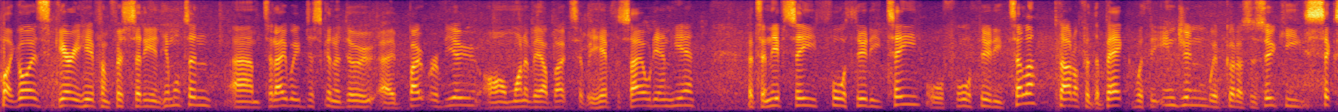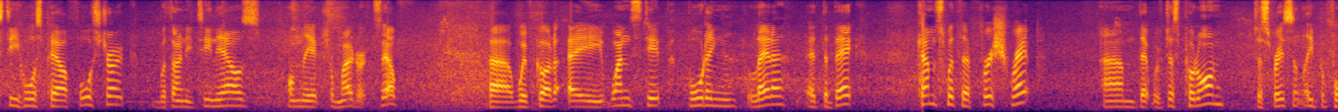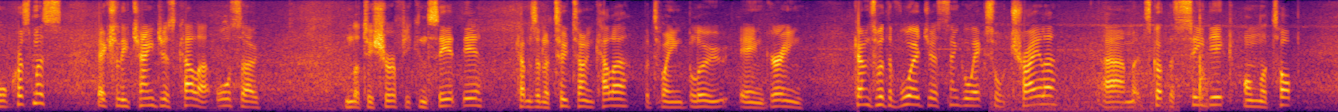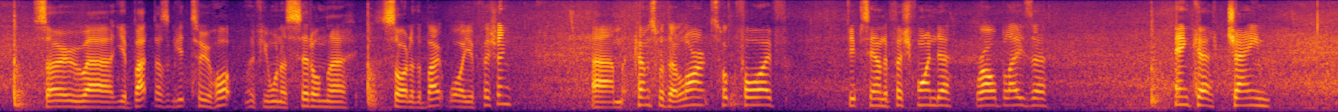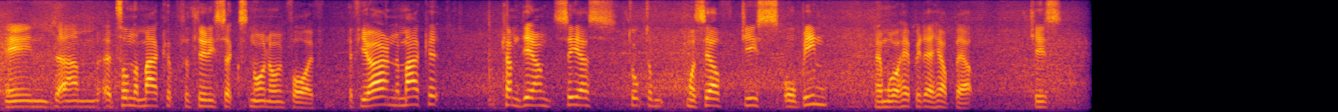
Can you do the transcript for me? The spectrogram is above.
Hi guys, Gary here from Fish City in Hamilton. Um, today we're just going to do a boat review on one of our boats that we have for sale down here. It's an FC 430T or 430 tiller. Start off at the back with the engine. We've got a Suzuki 60 horsepower four stroke with only 10 hours on the actual motor itself. Uh, we've got a one step boarding ladder at the back. Comes with a fresh wrap um, that we've just put on just recently before Christmas. Actually changes colour also I'm not too sure if you can see it there. Comes in a two-tone colour between blue and green. Comes with a Voyager single axle trailer. Um, it's got the SeaDek on the top so uh, your butt doesn't get too hot if you want to sit on the side of the boat while you're fishing. Um, it comes with a Lowrance Hook 5, depth sounder fish finder, roll blazer, anchor, chain, and um, it's on the market for 36995 If you are in the market, come down, see us, talk to myself, Jess or Ben, and we're happy to help out. Cheers.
